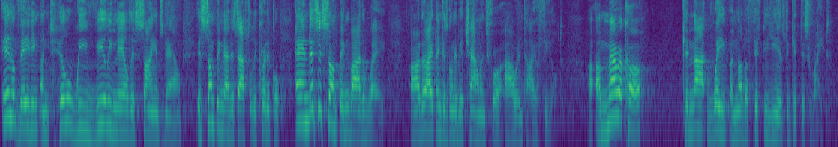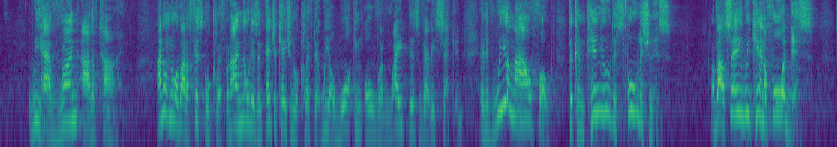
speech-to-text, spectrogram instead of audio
innovating until we really nail this science down is something that is absolutely critical. And this is something, by the way, uh, that I think is going to be a challenge for our entire field. Uh, America cannot wait another 50 years to get this right. We have run out of time. I don't know about a fiscal cliff, but I know there's an educational cliff that we are walking over right this very second. And if we allow folk to continue this foolishness about saying we can't afford this,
